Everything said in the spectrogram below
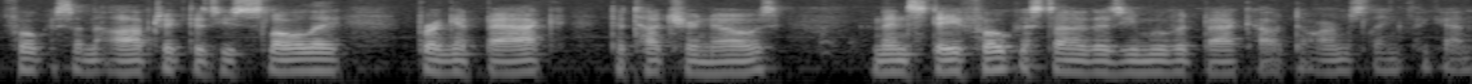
Focus on the object as you slowly bring it back to touch your nose, and then stay focused on it as you move it back out to arm's length again.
